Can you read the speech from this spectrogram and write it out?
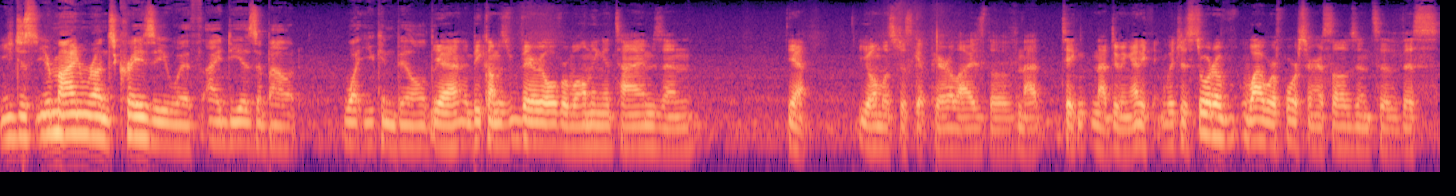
you just your mind runs crazy with ideas about what you can build. Yeah, it becomes very overwhelming at times, and yeah, you almost just get paralyzed of not taking, not doing anything, which is sort of why we're forcing ourselves into this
